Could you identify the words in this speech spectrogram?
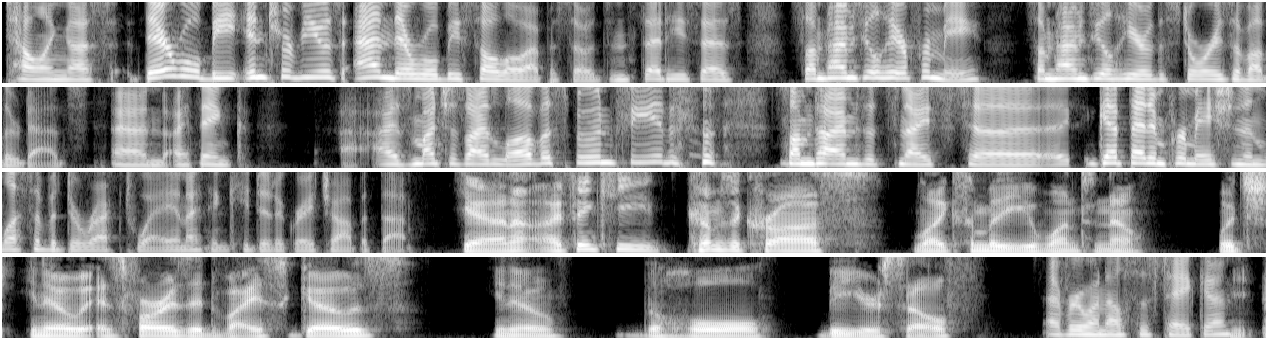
telling us there will be interviews and there will be solo episodes. Instead, he says, sometimes you'll hear from me, sometimes you'll hear the stories of other dads. And I think as much as I love a spoon feed, sometimes it's nice to get that information in less of a direct way. And I think he did a great job at that. Yeah, and I think he comes across like somebody you want to know, which, you know, as far as advice goes, you know, the whole be yourself. Everyone else is taken.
